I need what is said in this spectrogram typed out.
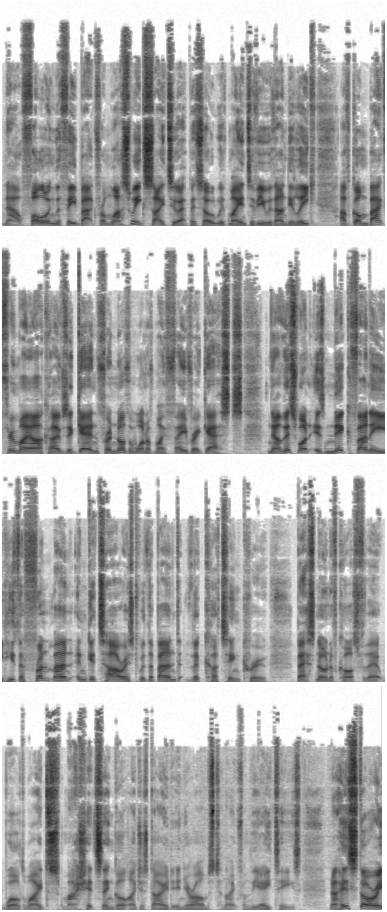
Now, following the feedback from last week's Side 2 episode with my interview with Andy Leake, I've gone back through my archives again for another one of my favourite guests. Now, this one is Nick Van Eede. He's the frontman and guitarist with the band The Cutting Crew, best known, of course, for their worldwide smash hit single I Just Died in Your Arms Tonight from the 80s. Now, his story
